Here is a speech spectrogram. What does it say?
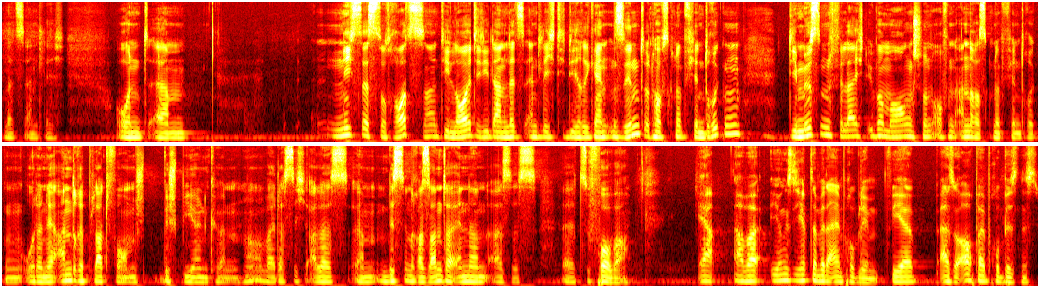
letztendlich. Und ähm, nichtsdestotrotz, ne, die Leute, die dann letztendlich die Dirigenten sind und aufs Knöpfchen drücken, die müssen vielleicht übermorgen schon auf ein anderes Knöpfchen drücken oder eine andere Plattform bespielen können, ne? weil das sich alles ähm, ein bisschen rasanter ändert, als es äh, zuvor war. Ja, aber Jungs, ich habe damit ein Problem. Wir, also auch bei ProBusiness,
